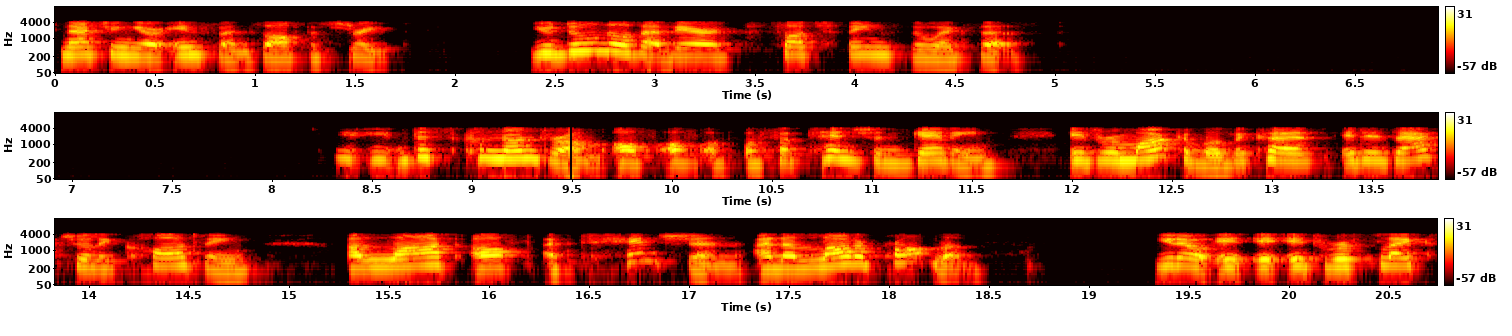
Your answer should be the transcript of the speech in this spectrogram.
snatching your infants off the street? You do know that there are such things do exist. this conundrum of, of, of, attention getting is remarkable because it is actually causing a lot of attention and a lot of problems. You know, it, it, it reflects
